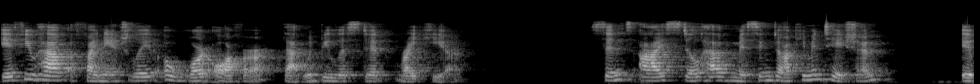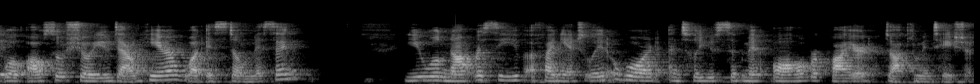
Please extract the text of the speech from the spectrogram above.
If you have a financial aid award offer, that would be listed right here. Since I still have missing documentation, it will also show you down here what is still missing. You will not receive a financial aid award until you submit all required documentation.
